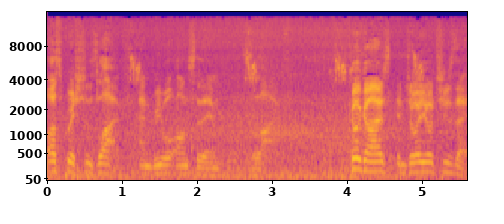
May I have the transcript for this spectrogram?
ask questions live and we will answer them live. Cool guys, enjoy your Tuesday.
